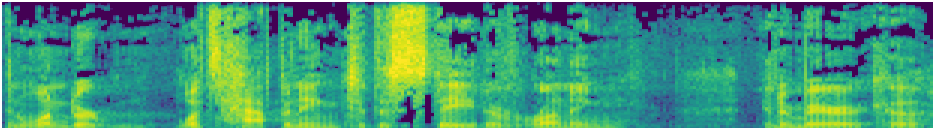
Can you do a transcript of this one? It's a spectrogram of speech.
and wonder what's happening to the state of running in America.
